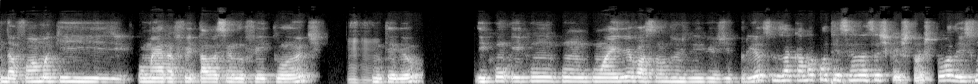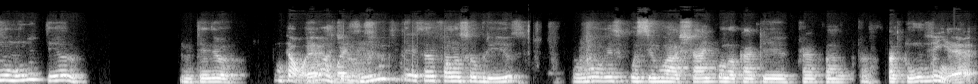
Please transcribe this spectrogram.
Da forma que, como era estava sendo feito antes, uhum. entendeu? E, com, e com, com, com, a elevação dos níveis de preços, acaba acontecendo essas questões todas, isso no mundo inteiro, entendeu? Então, Tem é, um artigo isso... muito interessante falando sobre isso. Eu vou ver se consigo achar e colocar aqui para a turma. Sim, é,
